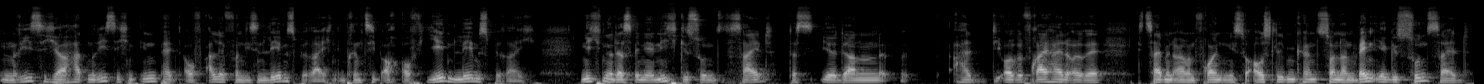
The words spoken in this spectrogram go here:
ein riesiger, hat einen riesigen Impact auf alle von diesen Lebensbereichen, im Prinzip auch auf jeden Lebensbereich. Nicht nur, dass wenn ihr nicht gesund seid, dass ihr dann halt die, eure Freiheit, eure, die Zeit mit euren Freunden nicht so ausleben könnt, sondern wenn ihr gesund seid,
